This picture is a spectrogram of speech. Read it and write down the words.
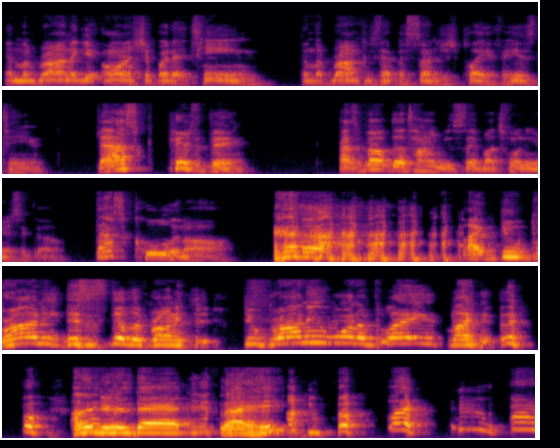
and LeBron to get ownership of that team, then LeBron can just have his son just play for his team. That's here's the thing. As about the time you say about 20 years ago, that's cool and all. Like, do Bronny, this is still a Bronny. Do Bronny want to play like I Under his dad, like, like, for,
